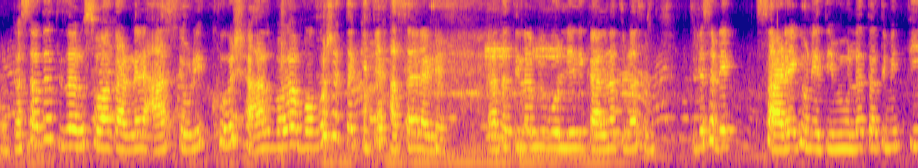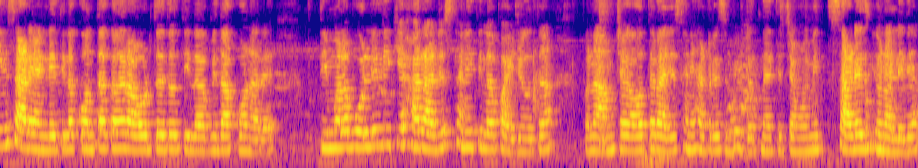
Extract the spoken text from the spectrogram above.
पण कसा तर तिचा रुसवा काढलेला आज तेवढी खुश आज बघा बघू शकता किती हसायला लागले आता तिला मी बोललेली काल ना तुला तिच्यासाठी तुझ्यासाठी एक साड्या घेऊन येते. मी म्हणलं तर मी तीन साड्या आणल्या. तिला कोणता कलर आवडतोय तो तिला मी दाखवणार आहे. ती मला बोललेली की हा राजस्थानी तिला पाहिजे होता. पण आमच्या गावात तर राजस्थानी हा ड्रेस भेटत नाही त्याच्यामुळे मी साड्याच घेऊन आलेल्या.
